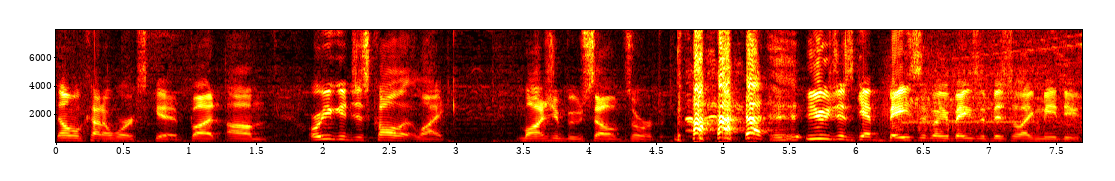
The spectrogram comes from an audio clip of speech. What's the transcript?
that one kind of works good. But, um, or you could just call it like Majin Buu Cell Absorbed. you just get basically a basic bitch like me, dude.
